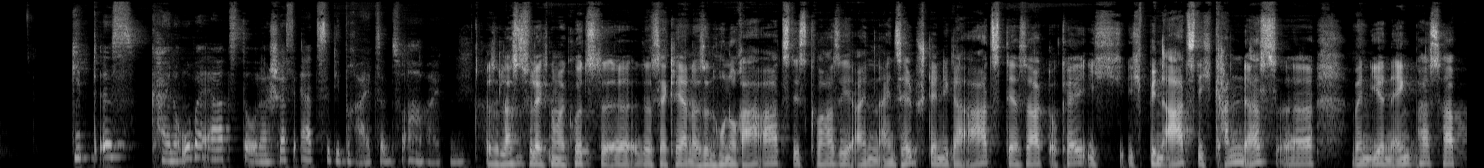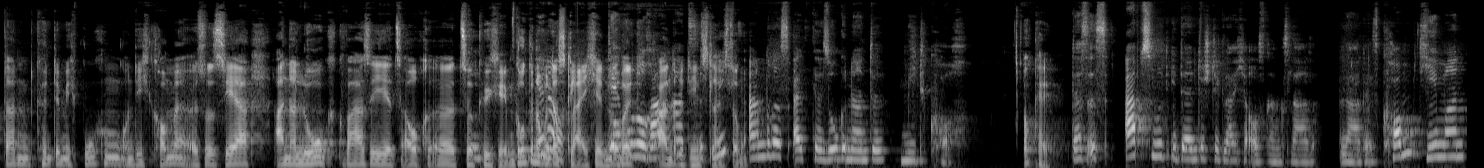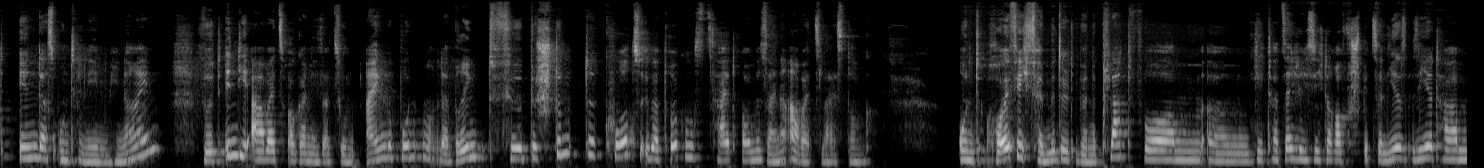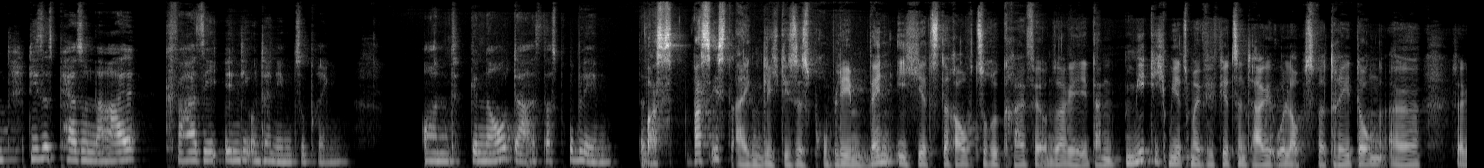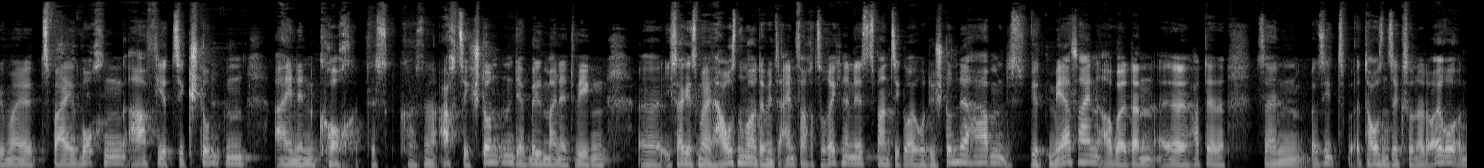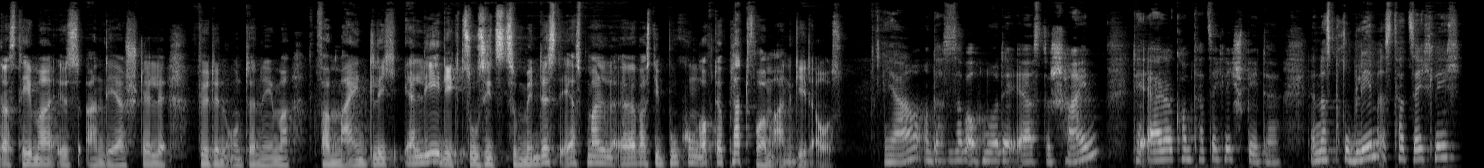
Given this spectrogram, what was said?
gibt es keine Oberärzte oder Chefärzte, die bereit sind zu arbeiten. Also lass uns vielleicht nochmal kurz äh, das erklären. Also ein Honorararzt ist quasi ein, ein selbstständiger Arzt, der sagt, okay, ich, ich bin Arzt, ich kann das. Äh, wenn ihr einen Engpass habt, dann könnt ihr mich buchen und ich komme. Also sehr analog quasi jetzt auch äh, zur Küche. Im Grunde genommen genau. das Gleiche, nur mit andere Dienstleistungen. Ist nichts anderes als der sogenannte Mietkoch. Okay. Das ist absolut identisch die gleiche Ausgangslage. Es kommt jemand in das Unternehmen hinein, wird in die Arbeitsorganisation eingebunden und erbringt für bestimmte kurze Überbrückungszeiträume seine Arbeitsleistung. Und häufig vermittelt über eine Plattform, ähm, die tatsächlich sich darauf spezialisiert haben, dieses Personal quasi in die Unternehmen zu bringen. Und genau da ist das Problem. Was, was ist eigentlich dieses Problem, wenn ich jetzt darauf zurückgreife und sage, dann miete ich mir jetzt mal für 14 Tage Urlaubsvertretung, äh, sage mal zwei Wochen, a 40 Stunden einen Koch. Das kostet 80 Stunden, der will meinetwegen, äh, ich sage jetzt mal Hausnummer, damit es einfacher zu rechnen ist, 20 Euro die Stunde haben. Das wird mehr sein, aber dann äh, hat er sein, was sieht, 1600 Euro und das Thema ist an der Stelle für den Unternehmer vermeintlich erledigt. So sieht's zumindest erstmal, äh, was die Buchung Buchung auf der Plattform angeht, aus. Ja, und das ist aber auch nur der erste Schein. Der Ärger kommt tatsächlich später. Denn das Problem ist tatsächlich,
